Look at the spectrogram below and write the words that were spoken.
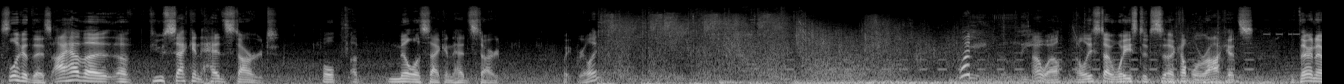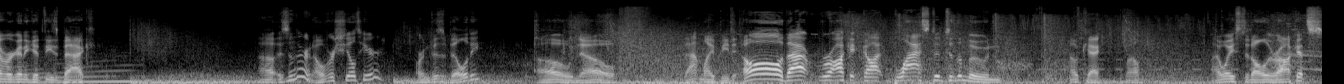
So look at this. I have a, a few second head start. Well, a millisecond head start. Wait, really? What? Oh well, at least I wasted a couple rockets. They're never gonna get these back. Uh, isn't there an overshield here? Or invisibility? Oh, no. That might be... Oh, that rocket got blasted to the moon. Okay, well, I wasted all the rockets.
